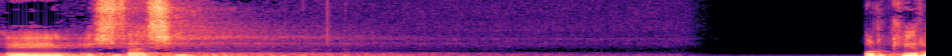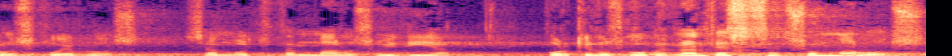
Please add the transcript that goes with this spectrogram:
eh, está así. ¿Por qué los pueblos se han vuelto tan malos hoy día? Porque los gobernantes son malos.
